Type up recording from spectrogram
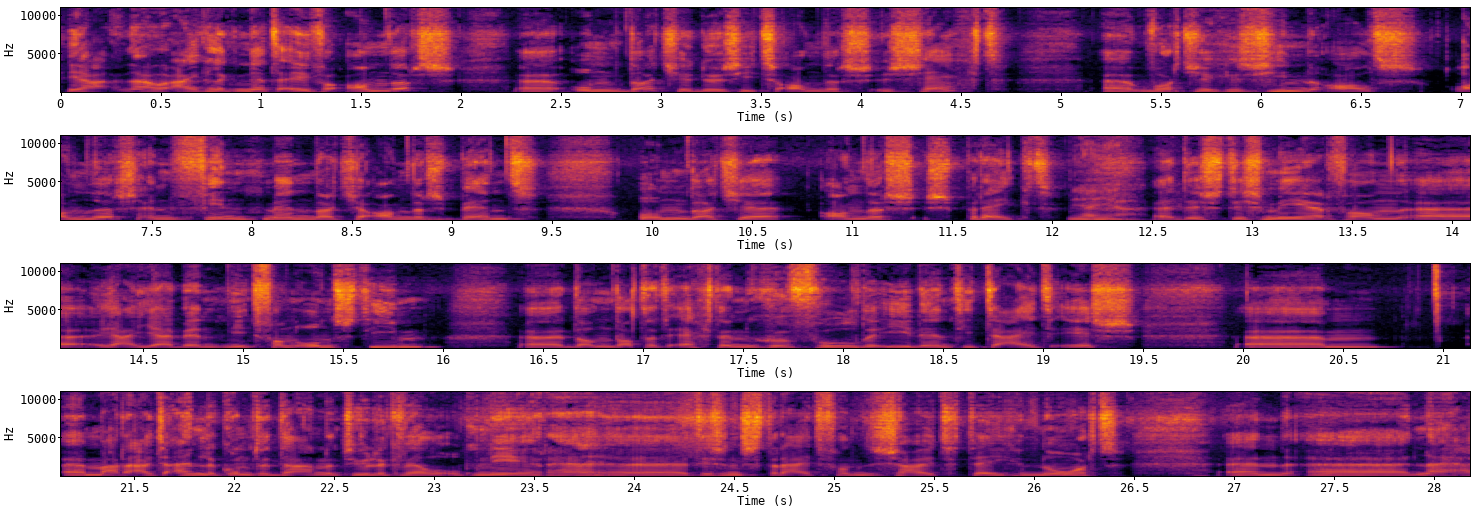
Ja, nou eigenlijk net even anders. Eh, omdat je dus iets anders zegt, eh, word je gezien als anders en vindt men dat je anders bent, omdat je anders spreekt. Ja, ja. Hè, dus het is meer van, eh, ja, jij bent niet van ons team, eh, dan dat het echt een gevoelde identiteit is. Ehm, eh, maar uiteindelijk komt het daar natuurlijk wel op neer. Hè? Eh, het is een strijd van Zuid tegen Noord. En eh, nou ja,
